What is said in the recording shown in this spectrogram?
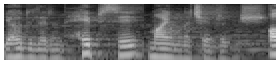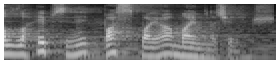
Yahudilerin hepsi maymuna çevrilmiş. Allah hepsini basbayağı maymuna çevirmiş.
